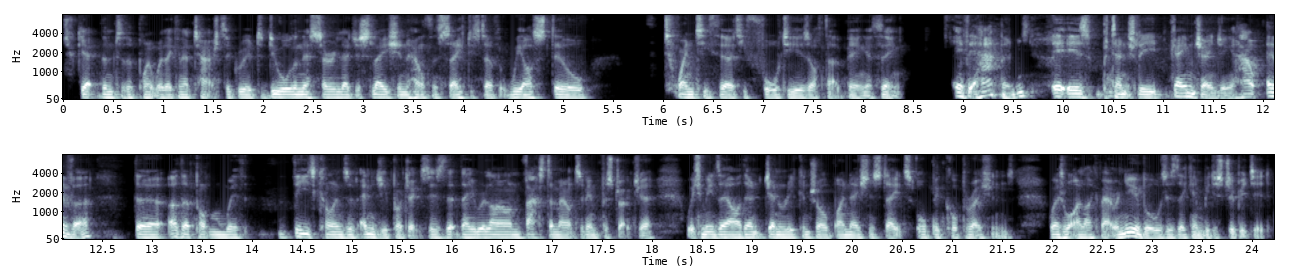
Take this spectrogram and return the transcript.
to get them to the point where they can attach to the grid, to do all the necessary legislation, health and safety stuff, we are still 20, 30, 40 years off that being a thing. If it happens, it is potentially game changing. However, the other problem with these kinds of energy projects is that they rely on vast amounts of infrastructure, which means they are then generally controlled by nation states or big corporations. Whereas what I like about renewables is they can be distributed.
